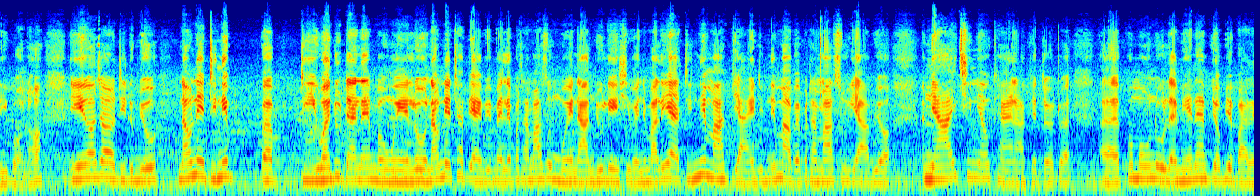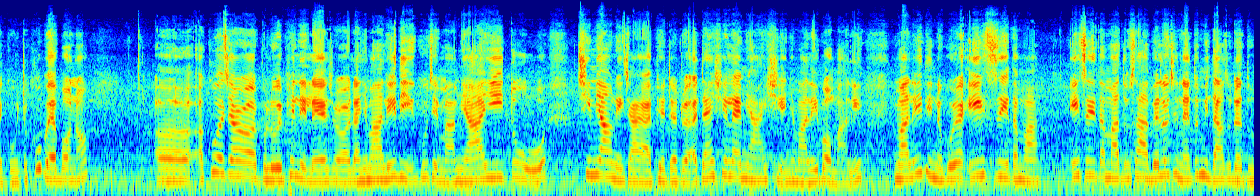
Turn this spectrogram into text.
လေးပေါ့နော်အရင်တော့ကျတော့ဒီလိုမျိုးနောက်နှစ်ဒီနှစ် ဒီ1 to 10နဲ့မဝင်လို့နောက်နှစ်ထပ်ပြိုင်ပေးမယ်လေပထမဆုံးမဝင်တာမျိုးလေးရှိမယ်ညီမလေးကဒီနှစ်မှပြိုင်ဒီနှစ်မှပဲပထမဆုံးရပြီးတော့အများကြီးချင်းမြောက်ခံရတာဖြစ်တဲ့အတွက်အဲဖုံဖုံတို့လည်းအများတန်းပြောပြပါတယ်ကိုတခုပဲပေါ့နော်အာအခုကကျတော့ဘယ်လိုဖြစ်နေလဲဆိုတော့ဒါညီမလေးဒီအခုချိန်မှာအများကြီးသူ့ကိုချီးမြှောက်နေကြတာဖြစ်တဲ့အတွက် attention လည်းအများကြီးရှိညီမလေးပေါ်မှာလေညီမလေးဒီငကိုရဲ့ AC သမား AC သမားသူစားပဲလို့ချင်တယ်သူမိသားစုတဲ့သူ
